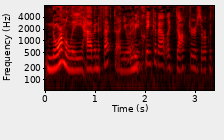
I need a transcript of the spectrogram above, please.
normally have an effect on you I and mean, we think about like doctors that work with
